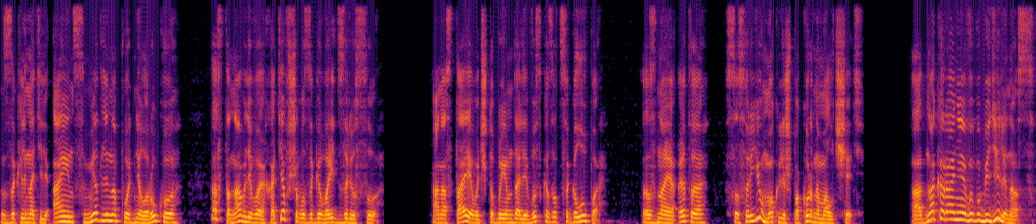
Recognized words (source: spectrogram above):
Заклинатель Айнс медленно поднял руку, останавливая хотевшего заговорить Зарюсу. А настаивать, чтобы им дали высказаться, глупо. Зная это, Сосурью мог лишь покорно молчать. «Однако ранее вы победили нас.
